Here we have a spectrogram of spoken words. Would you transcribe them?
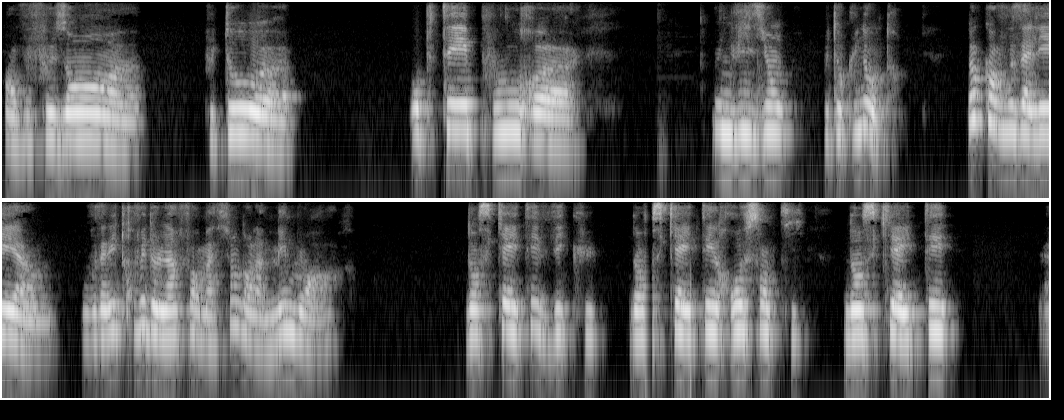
en vous faisant euh, plutôt euh, opter pour une vision plutôt qu'une autre. Donc, quand vous allez, euh, vous allez trouver de l'information dans la mémoire, dans ce qui a été vécu, dans ce qui a été ressenti, dans ce qui a été euh,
